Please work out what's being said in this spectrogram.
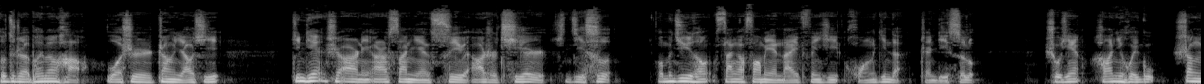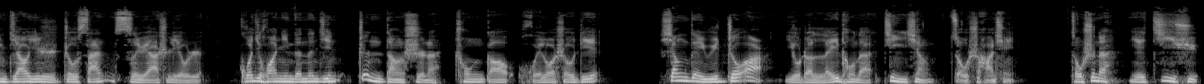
投资者朋友们好，我是张瑶希。今天是二零二三年四月二十七日，星期四。我们继续从三个方面来分析黄金的整体思路。首先，行情回顾：上交易日周三四月二十六日，国际黄金等等金震荡式呢冲高回落收跌，相对于周二有着雷同的镜像走势行情，走势呢也继续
